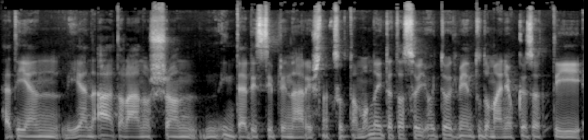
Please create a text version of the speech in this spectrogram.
hát ilyen, ilyen általánosan interdisziplinárisnak szoktam mondani. Tehát az, hogy, hogy tulajdonképpen tudományok közötti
